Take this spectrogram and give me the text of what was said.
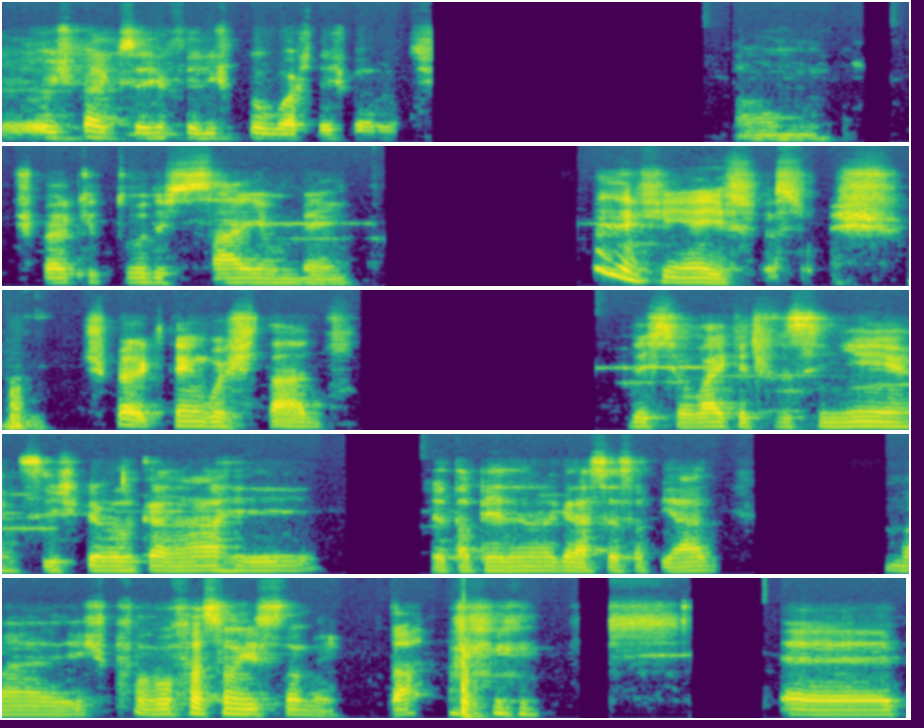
eu espero que seja feliz porque eu gosto das garotas. Então, Espero que todas saiam bem. Mas enfim, é isso, pessoas. Espero que tenham gostado. Deixe seu like, ative o sininho, se inscreva no canal e já tá perdendo a graça essa piada. Mas, por favor, façam isso também, tá? é,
